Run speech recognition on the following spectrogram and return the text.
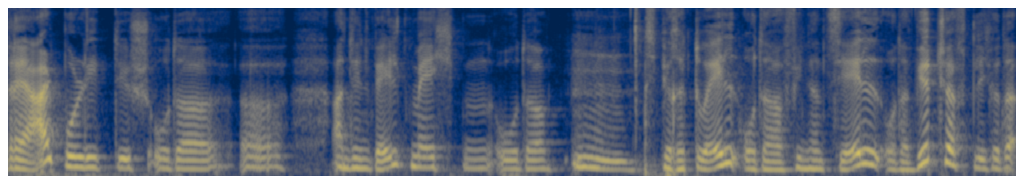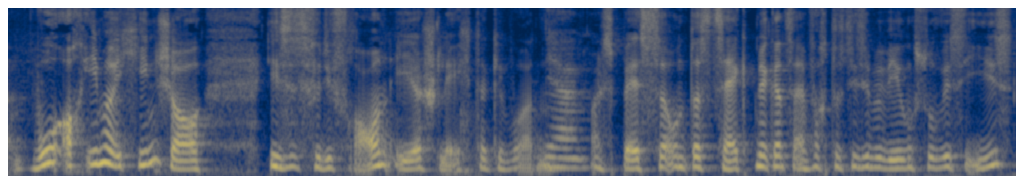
realpolitisch oder äh, an den Weltmächten oder mm. spirituell oder finanziell oder wirtschaftlich oder wo auch immer ich hinschaue, ist es für die Frauen eher schlechter geworden ja. als besser. Und das zeigt mir ganz einfach, dass diese Bewegung, so wie sie ist,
